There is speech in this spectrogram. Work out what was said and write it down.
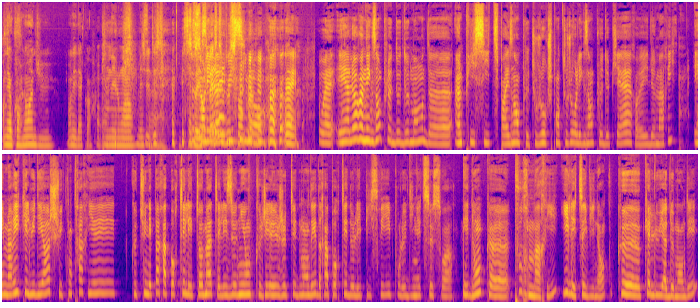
on, est encore ça. loin du. On est d'accord. On est loin, mais ça- mais Ce sont les balbutiements. Ouais. Ouais. Et alors un exemple de demande euh, implicite, par exemple, toujours, je prends toujours l'exemple de Pierre euh, et de Marie. Et Marie qui lui dit ah je suis contrariée que tu n'aies pas rapporté les tomates et les oignons que je t'ai demandé de rapporter de l'épicerie pour le dîner de ce soir. Et donc euh, pour Marie, il est évident que qu'elle lui a demandé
